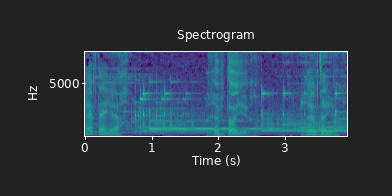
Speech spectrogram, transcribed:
Rêve d'ailleurs. Rêve d'ailleurs. Rêve d'ailleurs.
